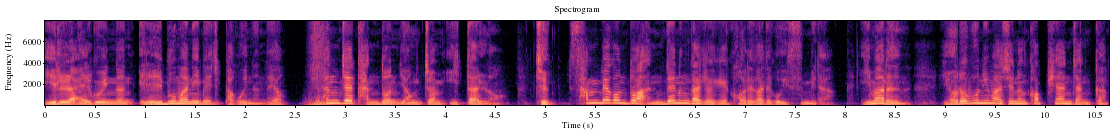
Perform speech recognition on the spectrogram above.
이를 알고 있는 일부만이 매집하고 있는데요. 현재 단돈 0.2달러, 즉 300원도 안 되는 가격에 거래가 되고 있습니다. 이 말은 여러분이 마시는 커피 한 잔값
